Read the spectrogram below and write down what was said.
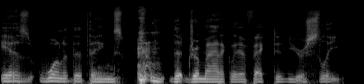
is one of the things that dramatically affected your sleep.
